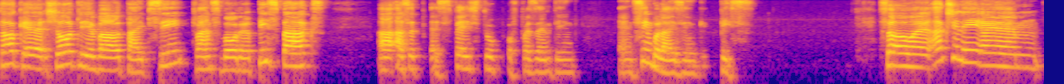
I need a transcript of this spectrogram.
talk uh, shortly about Type C, transborder peace parks, uh, as a, a, space to, of presenting and symbolizing peace. So uh, actually, um,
